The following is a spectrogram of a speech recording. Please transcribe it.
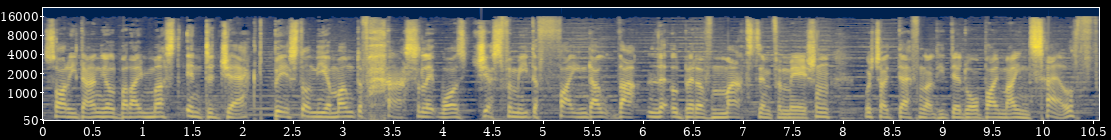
Sorry, Daniel, but I must interject based on the amount of hassle it was just for me to find out that little bit of maths information, which I definitely did all by myself.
